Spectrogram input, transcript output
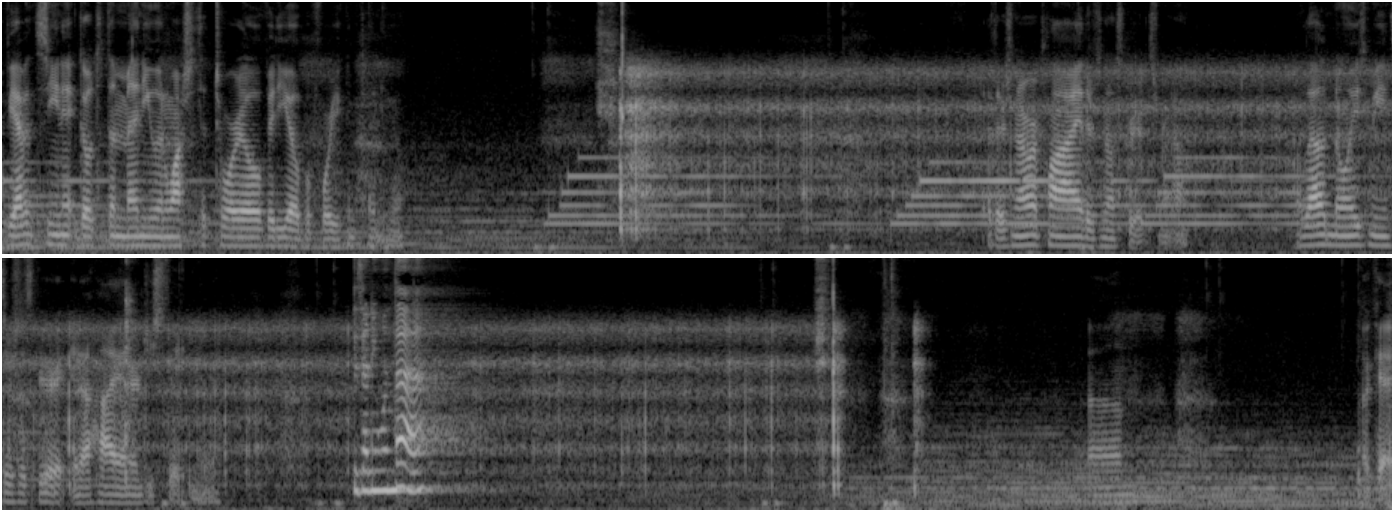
If you haven't seen it, go to the menu and watch the tutorial video before you continue. If there's no reply, there's no spirits around. A loud noise means there's a spirit in a high energy state. Is anyone there? Um. Okay.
